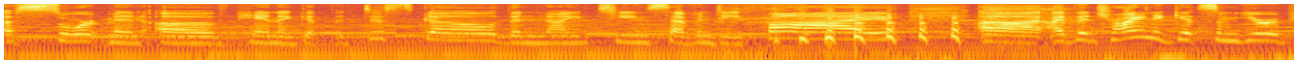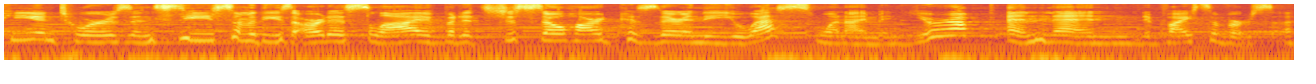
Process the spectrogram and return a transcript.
assortment of Panic at the Disco, the 1975. uh, I've been trying to get some European tours and see some of these artists live, but it's just so hard because they're in the US when I'm in Europe, and then vice versa.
